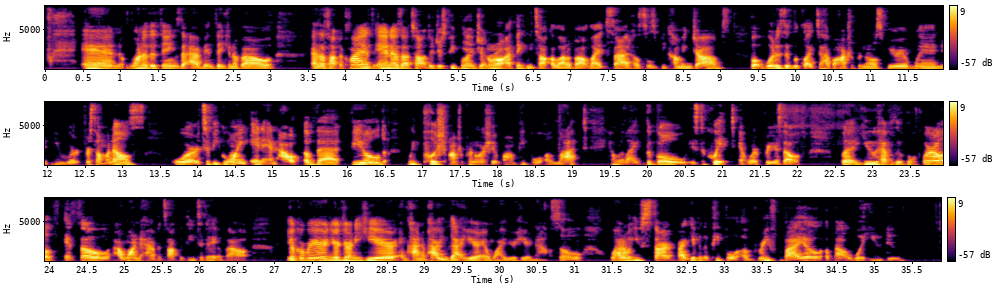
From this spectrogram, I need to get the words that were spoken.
And one of the things that I've been thinking about as I talk to clients and as I talk to just people in general, I think we talk a lot about like side hustles becoming jobs. But what does it look like to have an entrepreneurial spirit when you work for someone else or to be going in and out of that field? We push entrepreneurship on people a lot. And we're like, the goal is to quit and work for yourself. But you have lived both worlds. And so I wanted to have a talk with you today about your career and your journey here and kind of how you got here and why you're here now. So, why don't you start by giving the people a brief bio about what you do?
